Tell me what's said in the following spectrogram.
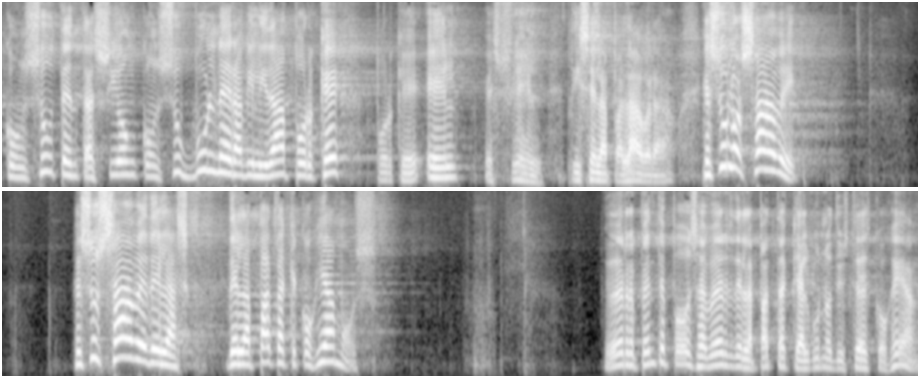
con su tentación, con su vulnerabilidad. ¿Por qué? Porque Él es fiel dice la palabra. Jesús lo sabe. Jesús sabe de, las, de la pata que cogíamos. Yo de repente puedo saber de la pata que algunos de ustedes cojean.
